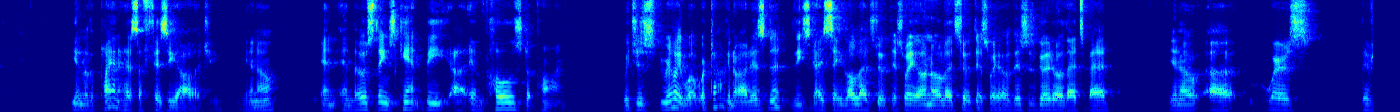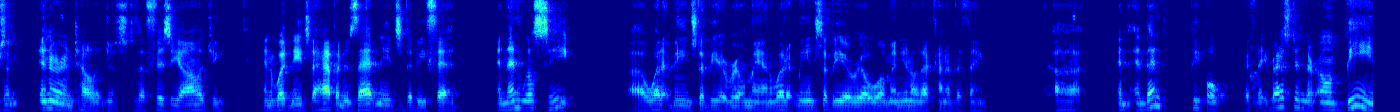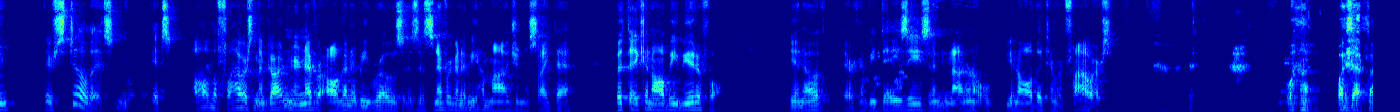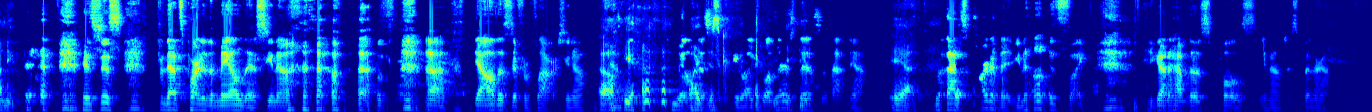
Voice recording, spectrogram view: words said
you know, the planet has a physiology, you know, and and those things can't be uh, imposed upon which is really what we're talking about isn't it? These guys say oh let's do it this way. Oh no let's do it this way. Oh this is good. Oh that's bad. You know uh, whereas there's an inner intelligence to the physiology and what needs to happen is that needs to be fed and then we'll see uh, what it means to be a real man what it means to be a real woman you know that kind of a thing uh, and and then people if they rest in their own being, they're still it's it's all the flowers in the garden are never all going to be roses. It's never going to be homogenous like that. But they can all be beautiful. You know, there can be daisies and I don't know, you know, all the different flowers. Why is that funny? it's just that's part of the maleness, you know. uh, yeah, all those different flowers, you know. Oh yeah. Maleness just, be like, well, there's this and that, yeah yeah but that's but, part of it you know it's like you got to have those pulls you know to spin around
